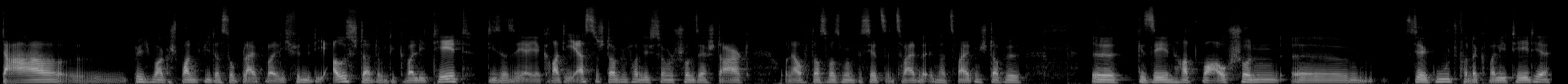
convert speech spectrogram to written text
da äh, bin ich mal gespannt, wie das so bleibt, weil ich finde die Ausstattung, die Qualität dieser Serie, gerade die erste Staffel fand ich schon sehr stark und auch das, was man bis jetzt in, der zweiten Staffel äh, gesehen hat, war auch schon äh, sehr gut von der Qualität her.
